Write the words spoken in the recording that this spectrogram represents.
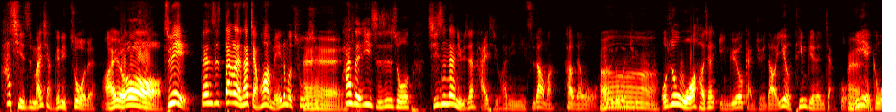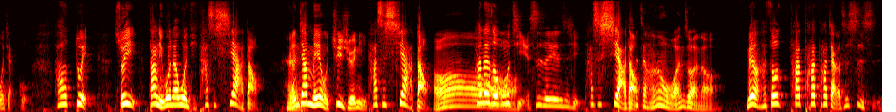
他其实蛮想跟你做的，哎呦，对，但是当然他讲话没那么粗俗。哎她的意思是说，其实那女生还喜欢你，你知道吗？他有这样问我，给我一个问句。哦我说我好像隐约有感觉到，也有听别人讲过，嗯你也跟我讲过。他说对，所以当你问那问题，他是吓到，嘿人家没有拒绝你，他是吓到。哦，他那时候跟我解释这件事情，他是吓他到，讲很很婉转哦。没有，他说他他他讲的是事实。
